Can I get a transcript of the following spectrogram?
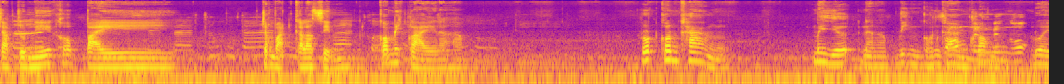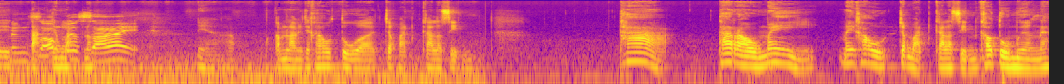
จากจุดนี้ก็ไปจังหวัดกาฬสินธุ์ก็ไม่ไกลนะครับ รถค่อนข้างไม่เยอะนะครับ วิ่งค่อนสอข้างงหคนึ่ล่องงหนึ่งหกด้วยหนึ่งต่างสองจังหวัเลี้ดยวเนาะซ้ายเนี่ยครับกำลังจะเข้าตัวจังหวัดกาฬสินธุ์ถ้าถ้าเราไม่ไม่เข้าจังหวัดกาฬสินธุ์เข้าตัวเมืองนะ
